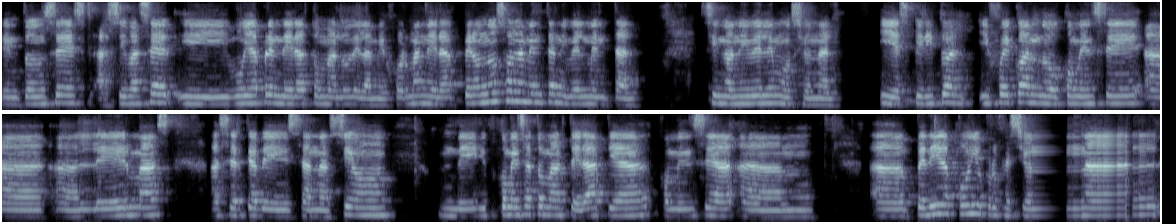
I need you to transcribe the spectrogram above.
entonces así va a ser y voy a aprender a tomarlo de la mejor manera, pero no solamente a nivel mental, sino a nivel emocional y espiritual. Y fue cuando comencé a, leer más acerca de sanación, comencé a tomar terapia, comencé a, a pedir apoyo profesional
